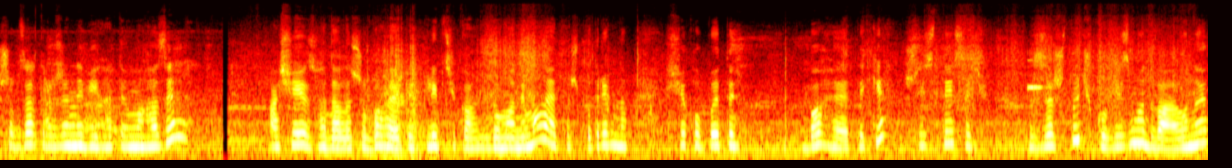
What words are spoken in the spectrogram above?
щоб завтра вже не бігати в магазин. А ще я згадала, що багетих хлібчика вдома немає, тож потрібно ще купити багетики. 6 тисяч за штучку, візьму два. У них,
